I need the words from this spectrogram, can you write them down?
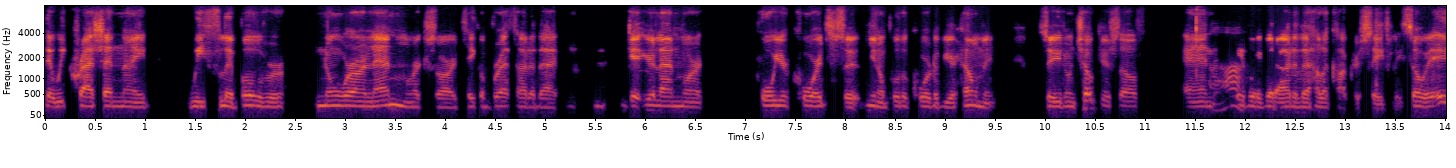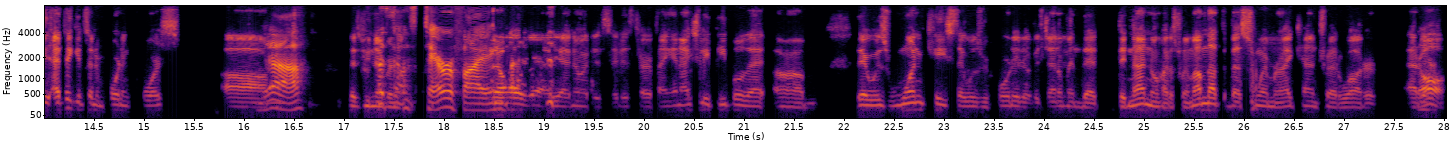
that we crash at night, we flip over, know where our landmarks are, take a breath out of that, get your landmark, pull your cords, so you know pull the cord of your helmet so you don't choke yourself, and ah. able to get out of the helicopter safely. So it, I think it's an important course. Um, yeah. Because you never that sounds know. terrifying. Oh yeah, yeah, no, it is. It is terrifying. And actually, people that um, there was one case that was reported of a gentleman that did not know how to swim. I'm not the best swimmer. I can't tread water at yeah. all.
